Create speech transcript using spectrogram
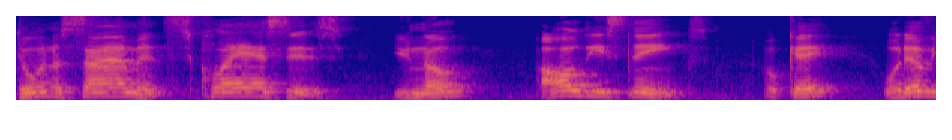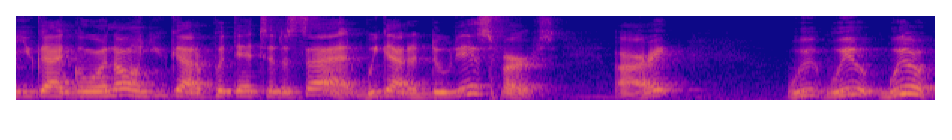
doing assignments, classes, you know, all these things, okay? Whatever you got going on, you got to put that to the side. We got to do this first, all right? We we we'll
